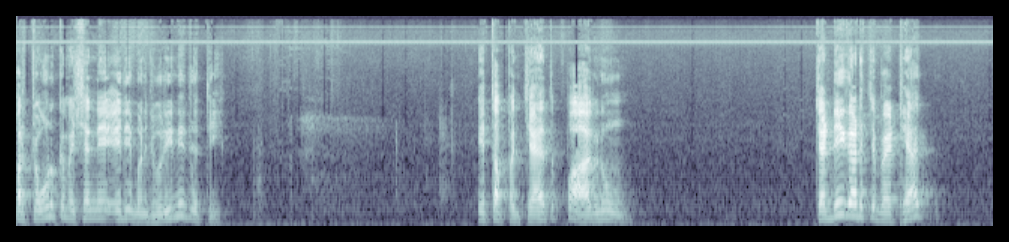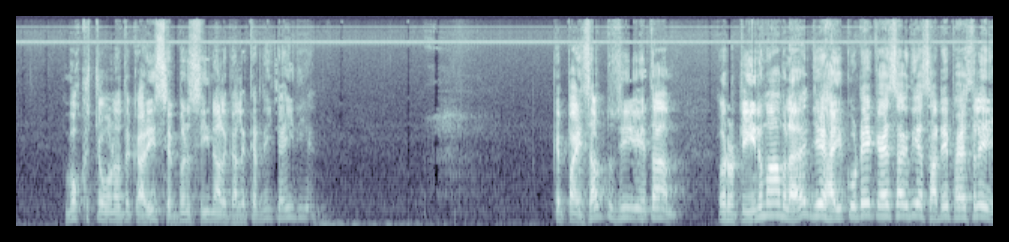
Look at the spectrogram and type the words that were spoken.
ਪਰ ਚੋਣ ਕਮਿਸ਼ਨ ਨੇ ਇਹਦੀ ਮਨਜ਼ੂਰੀ ਨਹੀਂ ਦਿੱਤੀ। ਇਹ ਤਾਂ ਪੰਚਾਇਤ ਭਾਗ ਨੂੰ ਚੰਡੀਗੜ੍ਹ 'ਚ ਬੈਠਿਆ ਮੁੱਖ ਚੋਣ ਅਧਿਕਾਰੀ ਸਿਬਨ ਸੀ ਨਾਲ ਗੱਲ ਕਰਨੀ ਚਾਹੀਦੀ ਹੈ। ਕਿ ਭਾਈ ਸਾਹਿਬ, ਤੁਸੀਂ ਇਹ ਤਾਂ ਰੂਟੀਨ ਮਾਮਲਾ ਹੈ। ਜੇ ਹਾਈ ਕੋਰਟ ਇਹ ਕਹਿ ਸਕਦੀ ਹੈ ਸਾਡੇ ਫੈਸਲੇ,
